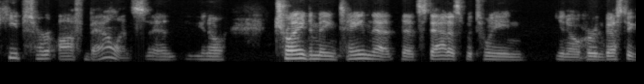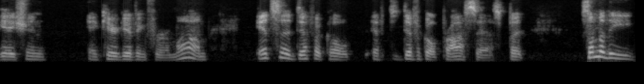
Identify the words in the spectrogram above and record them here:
keeps her off balance and you know trying to maintain that that status between you know her investigation and caregiving for her mom it's a difficult it's a difficult process but some of the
